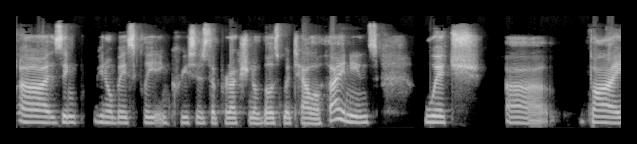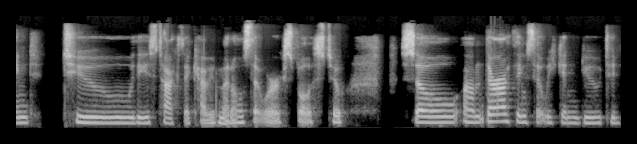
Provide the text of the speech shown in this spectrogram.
uh, zinc, you know, basically increases the production of those metallothioneins, which uh, bind to these toxic heavy metals that we're exposed to. So um, there are things that we can do to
